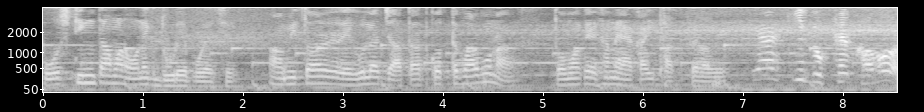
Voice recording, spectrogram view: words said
পোস্টিংটা আমার অনেক দূরে পড়েছে। আমি তো আর রেগুলার যাতায়াত করতে পারব না তোমাকে এখানে একাই থাকতে হবে। আর কি দুঃখের খবর?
